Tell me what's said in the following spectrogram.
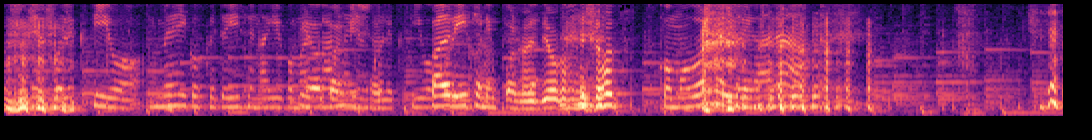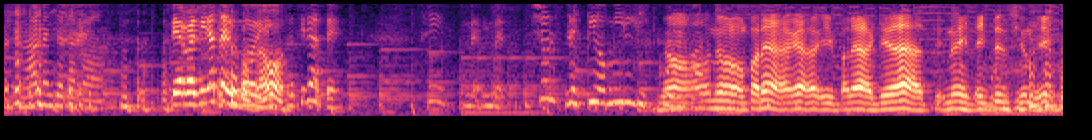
El colectivo, médicos que te dicen hay que comer Diego carne y el colectivo Padre e hijo, no importa. Colectivo Cormillots. Como gorda y vegana. Personalmente atacada. Te retírate el móvil. vos. Retírate. Sí, me- me- yo les pido mil No, disculpas. no, pará, Gaby, pará, quédate, no es la intención de esto.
